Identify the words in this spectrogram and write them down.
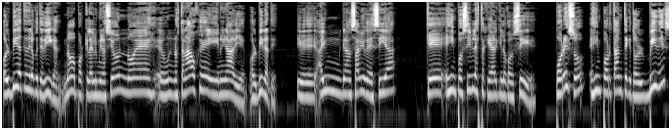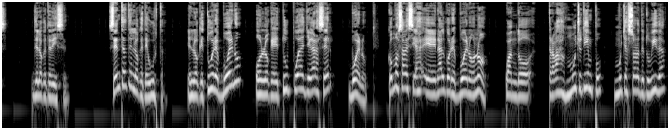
Olvídate de lo que te digan, no, porque la iluminación no es eh, no está en auge y no hay nadie. Olvídate. Eh, hay un gran sabio que decía que es imposible hasta que alguien lo consigue. Por eso es importante que te olvides de lo que te dicen. Céntrate en lo que te gusta, en lo que tú eres bueno o en lo que tú puedas llegar a ser bueno. ¿Cómo sabes si en algo eres bueno o no? Cuando trabajas mucho tiempo, muchas horas de tu vida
